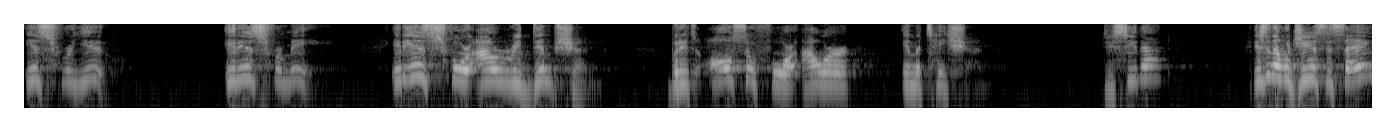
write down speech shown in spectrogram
is for you. It is for me. It is for our redemption, but it's also for our imitation. Do you see that? Isn't that what Jesus is saying?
